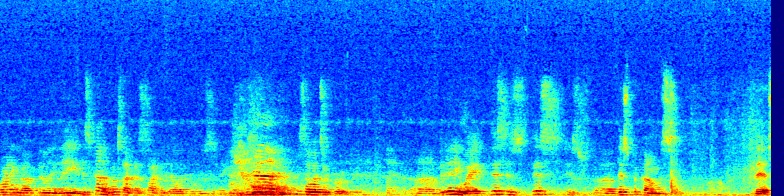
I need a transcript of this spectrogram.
writing about Billy Lee, this kind of looks like a psychedelic hallucination, so it's appropriate. Uh, but anyway, this is this is uh, this becomes this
